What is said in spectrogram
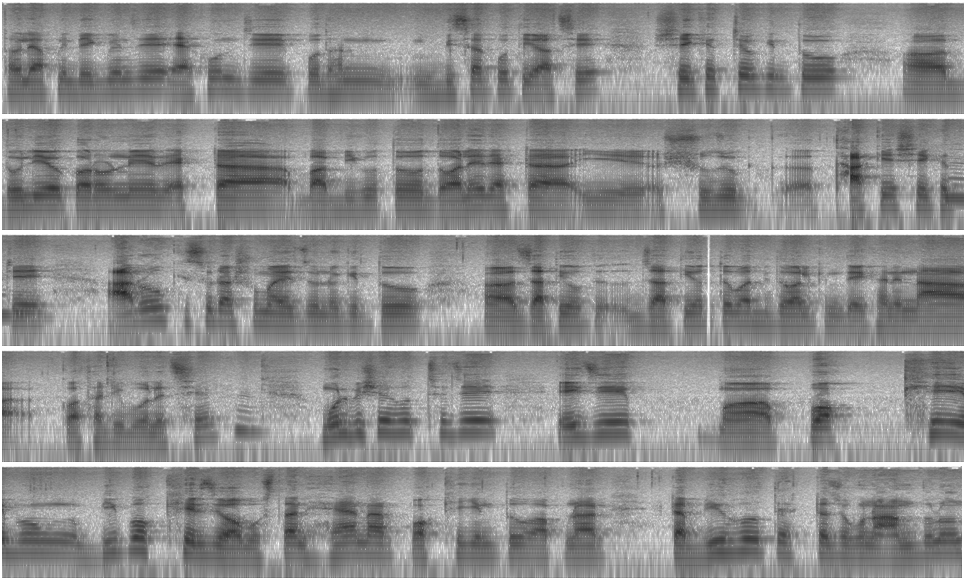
তাহলে আপনি দেখবেন যে এখন যে প্রধান বিচারপতি আছে সেক্ষেত্রেও কিন্তু দলীয়করণের একটা বা বিগত দলের একটা ই সুযোগ থাকে। সেক্ষেত্রে আরও কিছুটা সময়ের জন্য কিন্তু জাতীয় জাতীয়তাবাদী দল কিন্তু এখানে না কথাটি বলেছে। মূল বিষয় হচ্ছে যে এই যে আহ, পক্ষে এবং বিপক্ষের যে অবস্থান হ্যান আর পক্ষে কিন্তু আপনার একটা বৃহৎ একটা যখন আন্দোলন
